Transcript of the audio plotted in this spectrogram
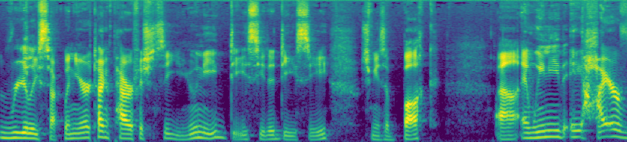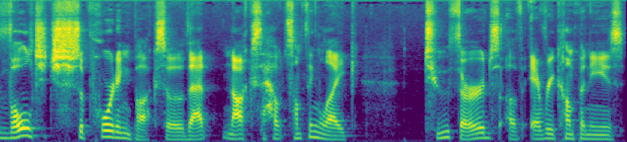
really stuck. When you're talking power efficiency, you need DC to DC, which means a buck uh, and we need a higher voltage supporting buck. So that knocks out something like two thirds of every company's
